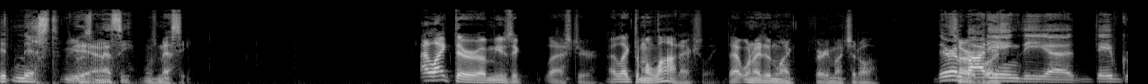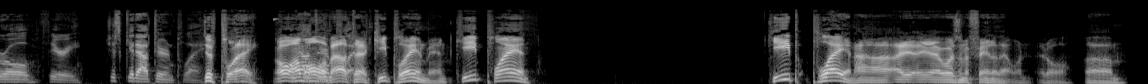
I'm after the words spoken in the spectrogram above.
It missed. yeah, was messy. It was messy. I liked their uh, music last year. I liked them a lot, actually. That one I didn't like very much at all. They're Sorry, embodying the uh, Dave Grohl theory. Just get out there and play. Just play. Oh, I'm all about play. that. Keep playing, man. Keep playing. Keep playing. Uh, I, I I wasn't a fan of that one at all. Um,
